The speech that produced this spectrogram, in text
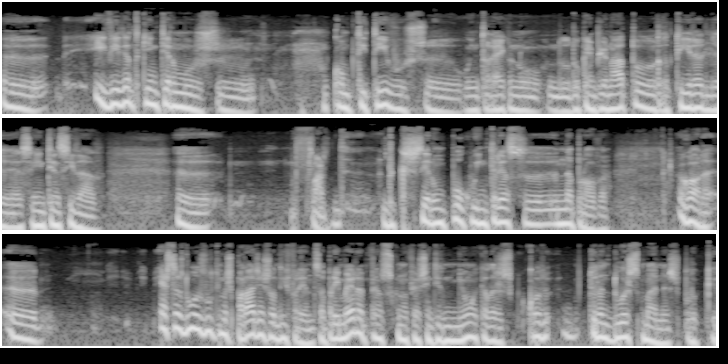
É evidente que em termos eh, competitivos, eh, o interregno do, do campeonato retira-lhe essa intensidade. De, de crescer um pouco o interesse na prova. Agora, estas duas últimas paragens são diferentes. A primeira, penso que não fez sentido nenhum, aquelas durante duas semanas, porque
